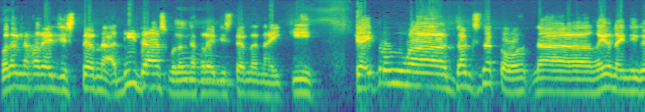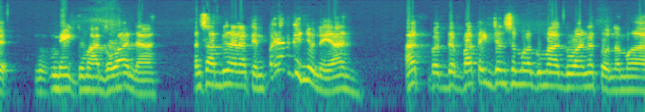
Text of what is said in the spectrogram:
walang nakaregister na Adidas, walang nakaregister na Nike. Kaya itong ah, drugs na to na ngayon ay may gumagawa na, ang sabi nga natin, payagan nyo na yan. At bat- batay dyan sa mga gumagawa na to ng mga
